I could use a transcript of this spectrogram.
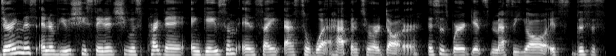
During this interview, she stated she was pregnant and gave some insight as to what happened to her daughter. This is where it gets messy, y'all. It's this is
